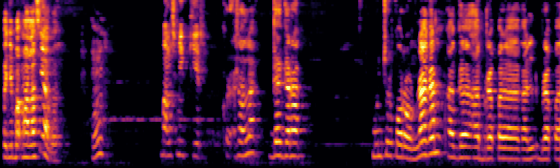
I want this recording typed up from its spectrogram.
Penyebab malasnya apa? Hmm? Malas mikir. Nggak salah gara-gara muncul corona kan agak ah, berapa kali berapa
